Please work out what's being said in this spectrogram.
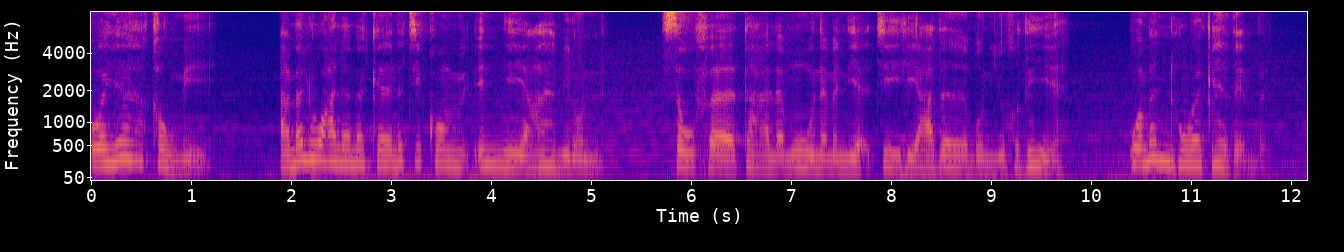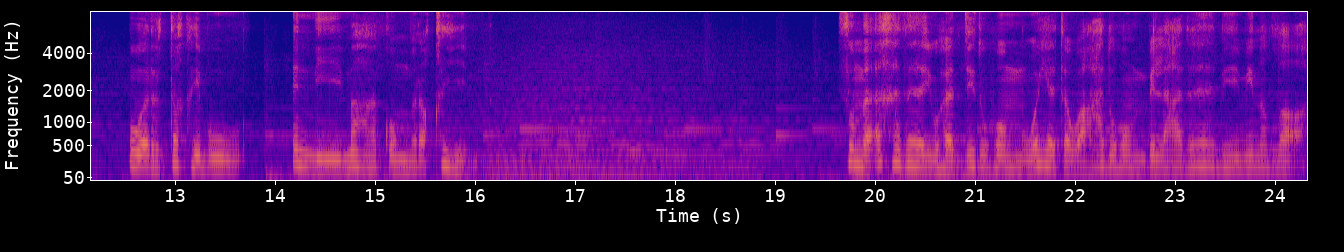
ويا قومي اعملوا على مكانتكم إني عامل. سوف تعلمون من يأتيه عذاب يخزيه ومن هو كاذب. وارتقبوا إني معكم رقيب. ثم أخذ يهددهم ويتوعدهم بالعذاب من الله.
